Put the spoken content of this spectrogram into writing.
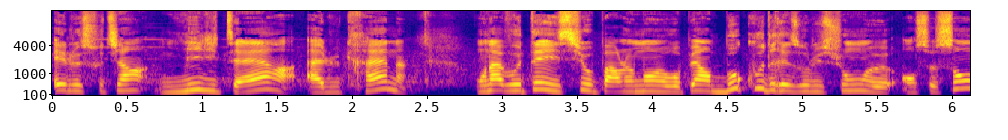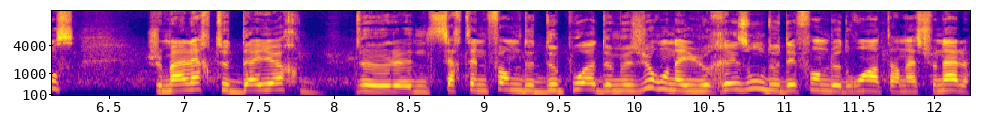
et le soutien militaire à l'Ukraine. On a voté ici au Parlement européen beaucoup de résolutions euh, en ce sens. Je m'alerte d'ailleurs d'une certaine forme de deux poids, deux mesures. On a eu raison de défendre le droit international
